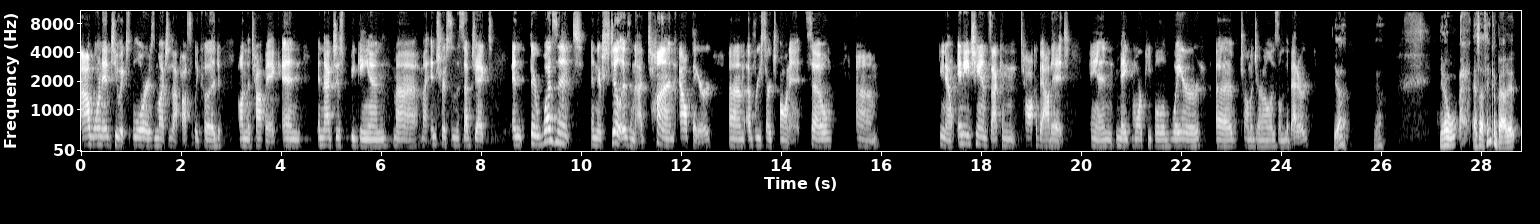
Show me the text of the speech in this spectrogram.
I wanted to explore as much as I possibly could on the topic. And and that just began my my interest in the subject. And there wasn't, and there still isn't a ton out there um, of research on it. So, um, you know, any chance I can talk about it and make more people aware of trauma journalism, the better. Yeah, yeah. You know, as I think about it,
